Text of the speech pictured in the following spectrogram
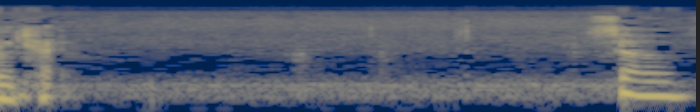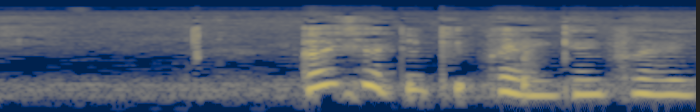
Okay. So, I just like to keep playing gameplay.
